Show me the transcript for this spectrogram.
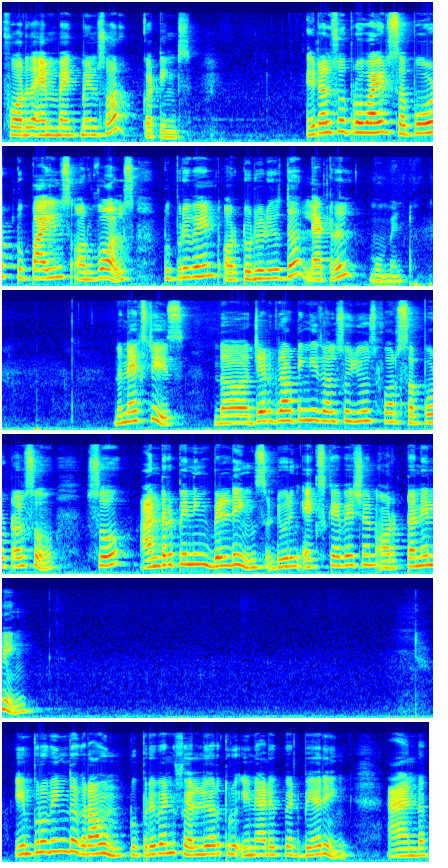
for the embankments or cuttings. It also provides support to piles or walls to prevent or to reduce the lateral movement. The next is the jet grouting is also used for support also. So underpinning buildings during excavation or tunneling improving the ground to prevent failure through inadequate bearing and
